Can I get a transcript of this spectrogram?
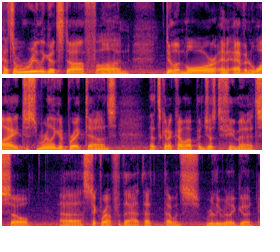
has some really good stuff on Dylan Moore and Evan White, just some really good breakdowns. That's going to come up in just a few minutes. So uh, stick around for that. That that one's really really good.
